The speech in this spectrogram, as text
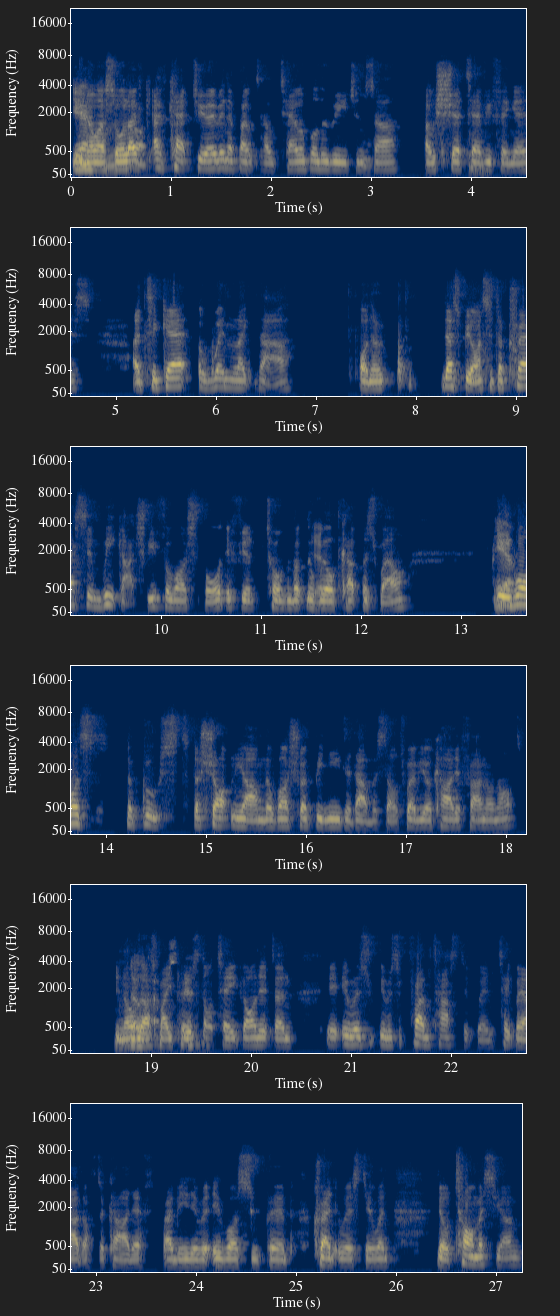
Yeah. You know, that's all I've, I've kept hearing about how terrible the regions are, how shit everything is. And to get a win like that on a, let's be honest, a depressing week actually for Welsh sport, if you're talking about the yeah. World Cup as well. Yeah. It was the boost, the shot in the arm that Welsh rugby needed that result, whether you're a Cardiff fan or not. You know, no, that's my personal take on it. And it, it, was it was a fantastic win. Take my hat off to Cardiff. I mean, it, it was superb. Credit was due. And, you know, Thomas Young,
